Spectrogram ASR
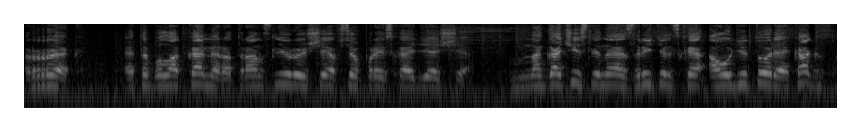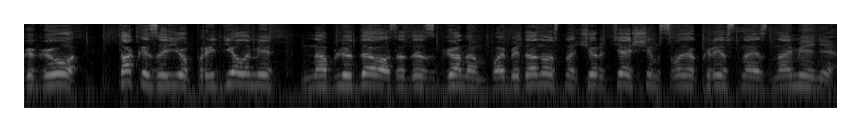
«РЭК». Это была камера, транслирующая все происходящее. Многочисленная зрительская аудитория, как в ГГО, так и за ее пределами, наблюдала за Десганом, победоносно чертящим свое крестное знамение,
